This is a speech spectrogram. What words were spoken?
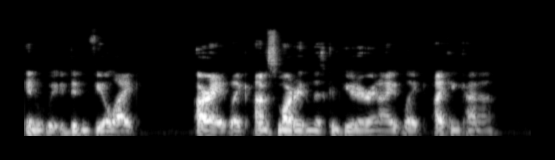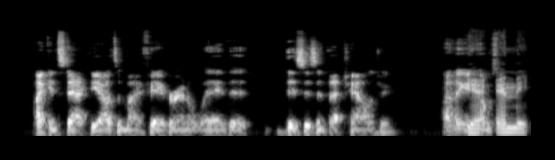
and it didn't feel like, all right, like I'm smarter than this computer, and I like I can kind of I can stack the odds in my favor in a way that this isn't that challenging. I think it Yeah, comes. and the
